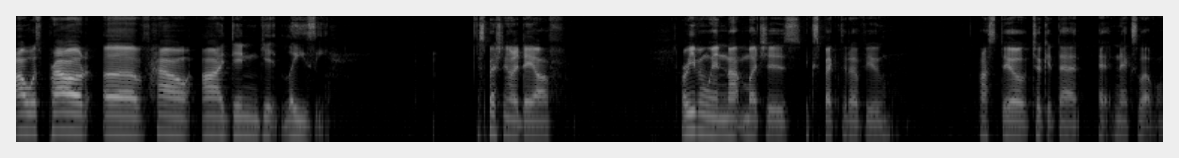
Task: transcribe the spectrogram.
I was proud of how I didn't get lazy, especially on a day off, or even when not much is expected of you. I still took it that at next level.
